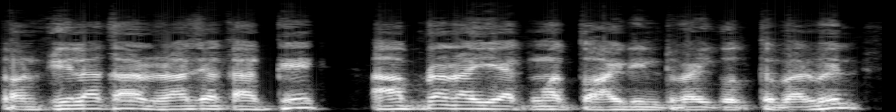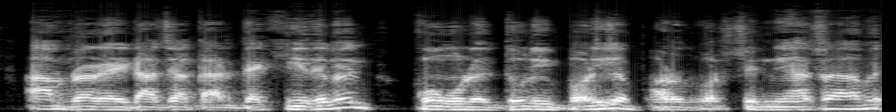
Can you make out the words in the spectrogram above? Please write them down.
কারণ এলাকার রাজাকারকে আপনারাই একমাত্র আইডেন্টিফাই করতে পারবেন, আপনারাই রাজাকার দেখিয়ে দেবেন কোমরে দড়ি পরিয়ে ভারতবর্ষে নিয়ে আসা হবে।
